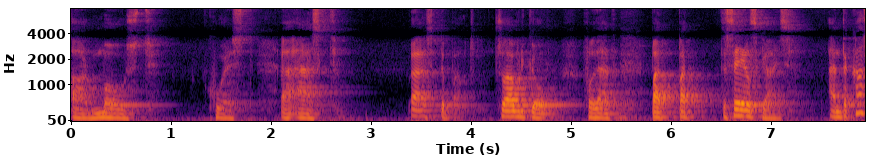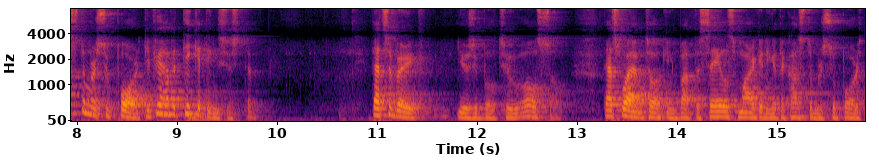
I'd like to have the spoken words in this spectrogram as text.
are most quest, uh, asked, asked about. So I would go for that. But, but the sales guys and the customer support, if you have a ticketing system, that's a very usable tool also. That's why I'm talking about the sales, marketing, and the customer support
